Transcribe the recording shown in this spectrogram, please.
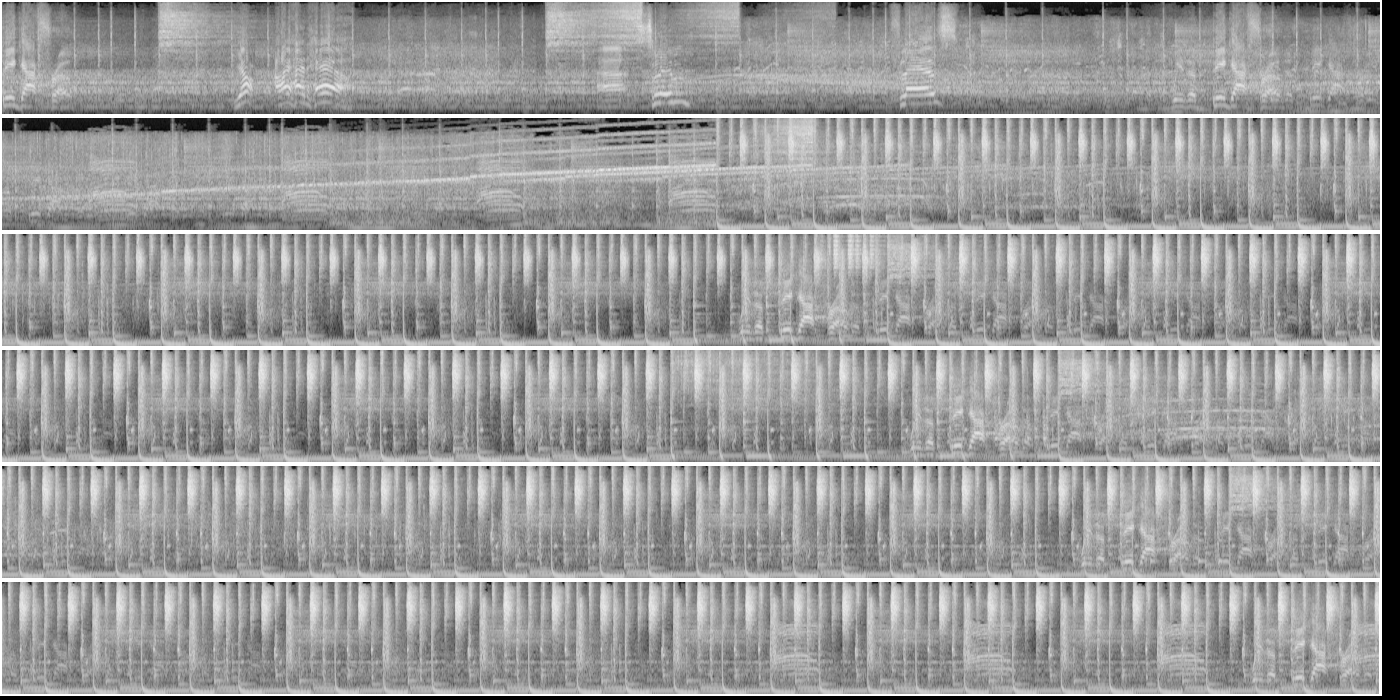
big afro. Yeah, I had hair. Uh, slim, flares. With a. Big afro. With a big afro. With a big afro. With a big afro. With a big afro. Big afro. Big afro. Big afro.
